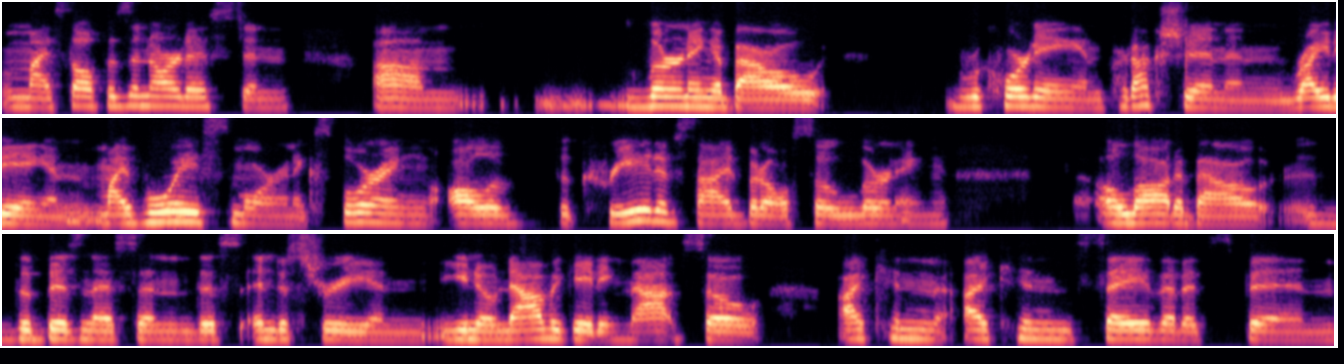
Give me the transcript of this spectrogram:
myself as an artist and um, learning about recording and production and writing and my voice more and exploring all of the creative side but also learning a lot about the business and this industry and you know navigating that. So i can i can say that it's been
